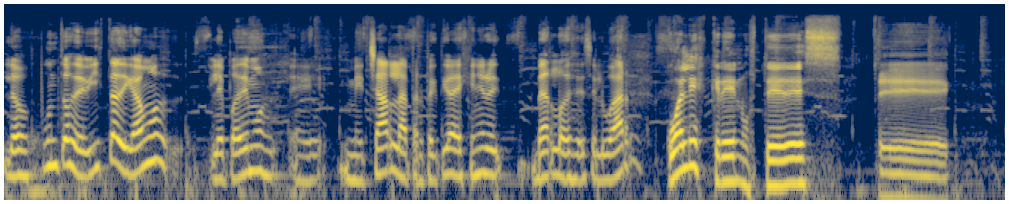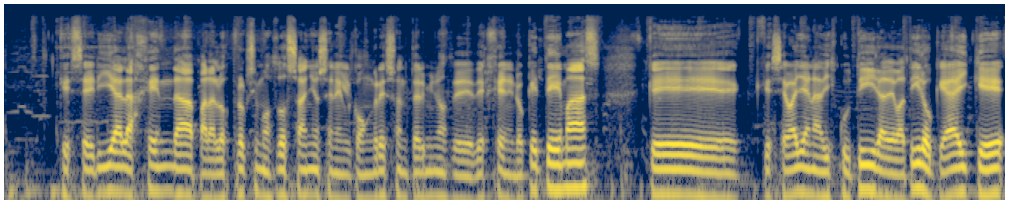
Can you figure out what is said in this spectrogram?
los, puntos de vista, digamos, le podemos eh, mechar la perspectiva de género y verlo desde ese lugar. ¿Cuáles creen ustedes eh, que sería la agenda para los próximos dos años en el Congreso en términos de género? ¿Qué temas que, que se vayan a discutir, a debatir o que hay que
